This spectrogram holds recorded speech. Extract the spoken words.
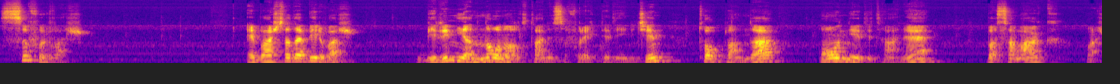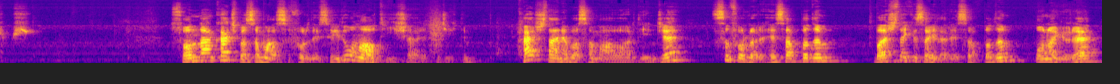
0 var. E başta da 1 var. 1'in yanına 16 tane 0 eklediğin için toplamda 17 tane basamak varmış. Sondan kaç basamağı 0 deseydi 16'yı işaretleyecektim. Kaç tane basamağı var deyince sıfırları hesapladım. Baştaki sayıları hesapladım. Ona göre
